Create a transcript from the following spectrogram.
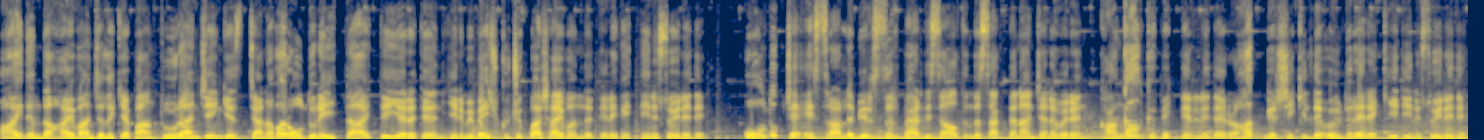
Aydın'da hayvancılık yapan Turan Cengiz canavar olduğunu iddia ettiği yaratığın 25 küçükbaş hayvanını telef ettiğini söyledi. Oldukça esrarlı bir sır perdesi altında saklanan canavarın kangal köpeklerini de rahat bir şekilde öldürerek yediğini söyledi.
